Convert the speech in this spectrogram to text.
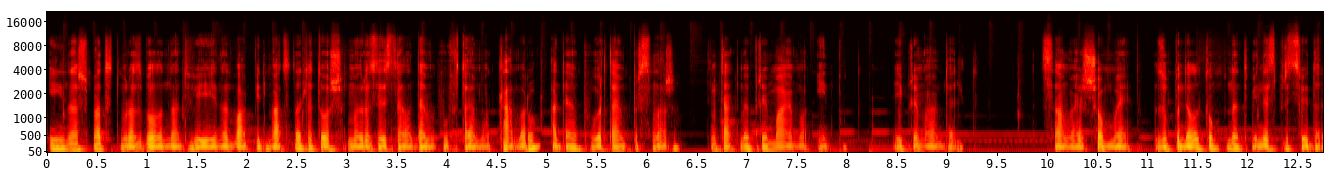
І наш метод ми розбили на, дві, на два підметоди для того, щоб ми роз'ясняли, де ми повертаємо камеру, а де ми повертаємо персонажа. Так, ми приймаємо input і приймаємо. Так само, якщо ми зупинили компонент, він не спрацює далі.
